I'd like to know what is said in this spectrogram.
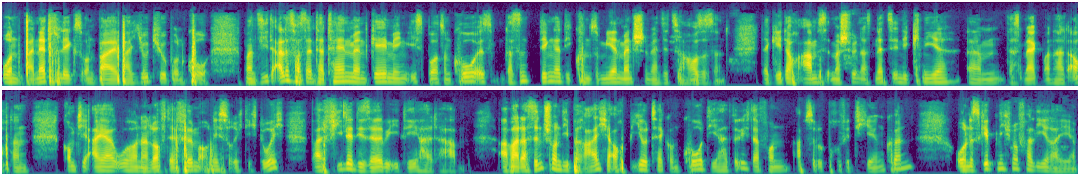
und bei Netflix und bei, bei YouTube und Co. Man sieht alles, was Entertainment, Gaming, E-Sports und Co. ist, das sind Dinge, die konsumieren Menschen, wenn sie zu Hause sind. Da geht auch abends immer schön das Netz in die Knie. Ähm, das merkt man halt auch. Dann kommt die Eieruhr und dann läuft der Film auch nicht so richtig durch, weil viele dieselbe Idee halt haben. Aber das sind schon die Bereiche, auch Biotech und Co., die halt wirklich davon absolut profitieren können. Und es gibt nicht nur Verlierer hier.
